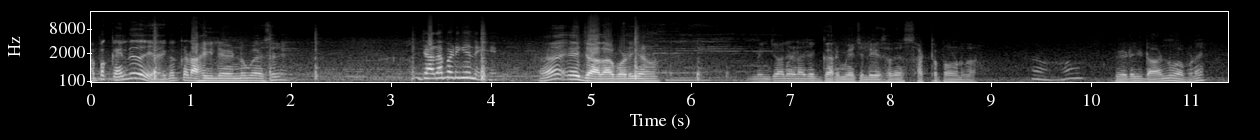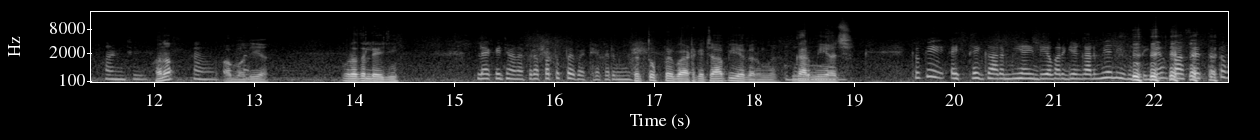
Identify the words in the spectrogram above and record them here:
ਆਪਾਂ ਕਹਿੰਦੇ ਤਾਂ ਯਾਰ ਕੜਾਹੀ ਲੈਣ ਨੂੰ ਵੈਸੇ। ਜ਼ਿਆਦਾ ਬੜੀਆਂ ਨਹੀਂ ਇਹ। ਹੈ ਇਹ ਜ਼ਿਆਦਾ ਬੜੀਆਂ ਹੁਣ। ਮਿੰਜਾ ਲੈਣਾ ਜੇ ਗਰਮੀਆਂ ਚ ਲੈ ਸਕਦੇ ਆ 60 ਪਾਉਂਡ ਦਾ। ਹਾਂ। ਵੇੜੇ ਚ ਡਾਣ ਨੂੰ ਆਪਣੇ। ਹਾਂਜੀ। ਹਨਾ? ਹਾਂ। ਆ ਵਧੀਆ। ਉਰੇ ਤੇ ਲੈ ਜੀ। ਲੈ ਕੇ ਜਾਣਾ ਫਿਰ ਆਪਾਂ ਧੁੱਪੇ ਬੈਠਿਆ ਕਰਾਂਗੇ। ਫਿਰ ਧੁੱਪੇ ਬੈਠ ਕੇ ਚਾਹ ਪੀਆ ਕਰੂੰਗਾ ਗਰਮੀਆਂ 'ਚ। ਕਿਉਂਕਿ ਇੱਥੇ ਗਰਮੀਆਂ ਇੰਡੀਆ ਵਰਗੀਆਂ ਗਰਮੀਆਂ ਨਹੀਂ ਹੁੰਦੀਆਂ। ਬਸ ਇੱਥੇ ਤਾਂ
